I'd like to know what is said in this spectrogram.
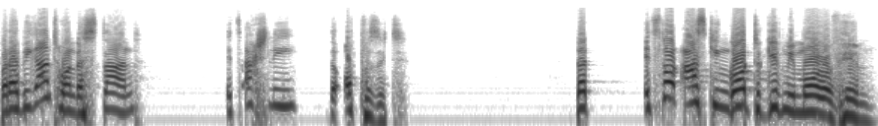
But I began to understand it's actually the opposite. It's not asking God to give me more of Him,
